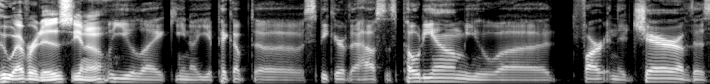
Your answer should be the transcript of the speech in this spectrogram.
whoever it is, you know, you like you know you pick up the speaker of the house's podium you uh fart in the chair of the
